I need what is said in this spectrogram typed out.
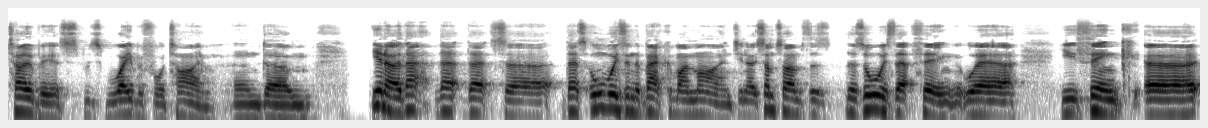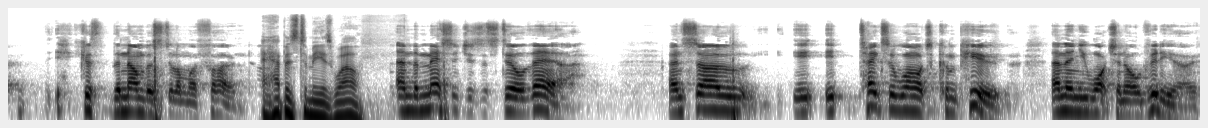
Toby, it's, it's way before time, and um, you know that that that's uh, that's always in the back of my mind. You know, sometimes there's there's always that thing where you think because uh, the number's still on my phone. It happens to me as well, and the messages are still there, and so it, it takes a while to compute, and then you watch an old video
